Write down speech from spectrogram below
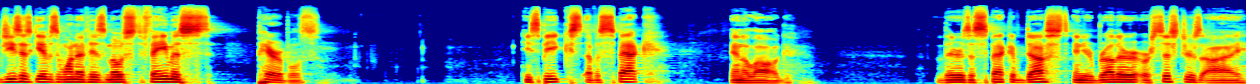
Jesus gives one of his most famous parables. He speaks of a speck and a log. There is a speck of dust in your brother or sister's eye,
